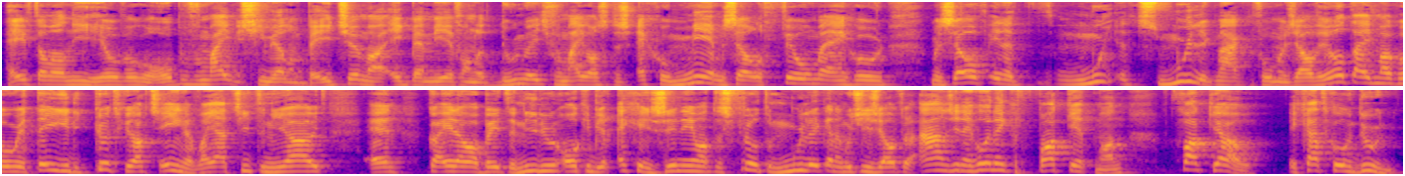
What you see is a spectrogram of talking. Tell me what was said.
Heeft dan wel niet heel veel geholpen voor mij, misschien wel een beetje, maar ik ben meer van het doen, weet je. Voor mij was het dus echt gewoon meer mezelf filmen en gewoon mezelf in het, moe het moeilijk maken voor mezelf. De hele tijd maar gewoon weer tegen die kutgedachten ingaan van ja, het ziet er niet uit en kan je dat wel beter niet doen. Oh, ik heb hier echt geen zin in, want het is veel te moeilijk en dan moet je jezelf weer aanzien en gewoon denken fuck it man, fuck jou. Ik ga het gewoon doen.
